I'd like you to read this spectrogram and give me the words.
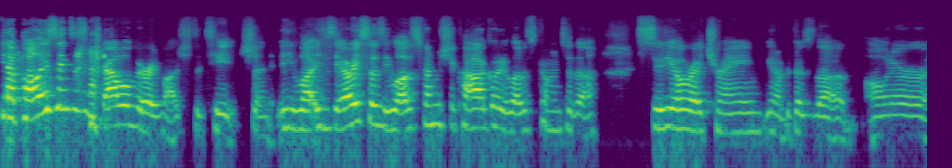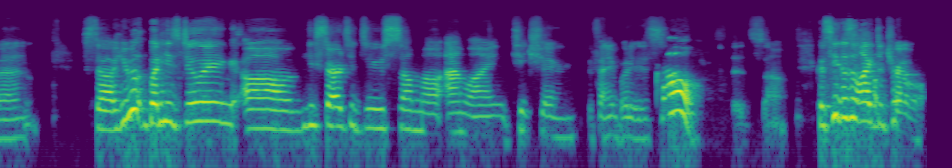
yeah, Paulie Zink doesn't travel very much to teach, and he, lo- he always says he loves coming to Chicago. He loves coming to the studio where I train, you know, because the owner and so he. But he's doing. Um, he started to do some uh, online teaching. If anybody's oh, so because he doesn't like to travel.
